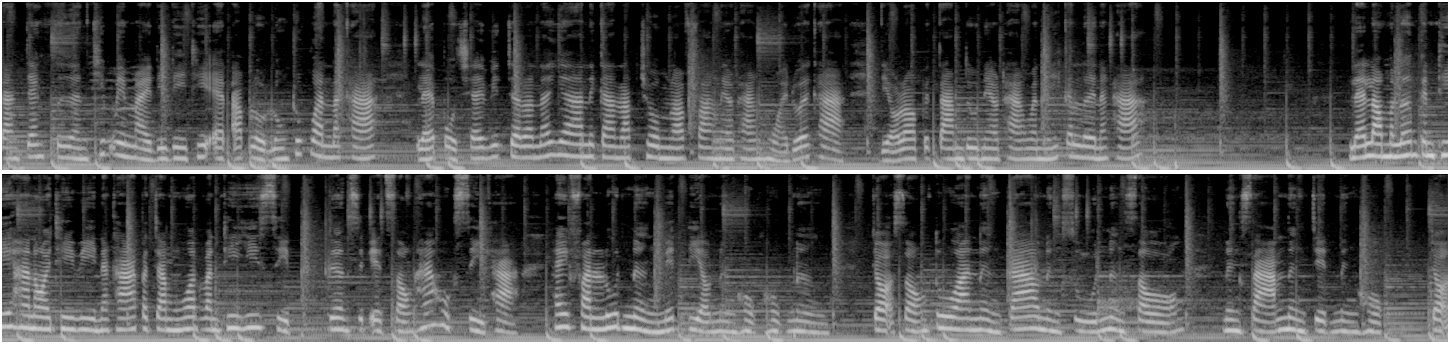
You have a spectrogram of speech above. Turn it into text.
การแจ้งเตือนคลิปใหม่ ๆ ดีๆ ที่แอดอัปโหลดลงทุกวันนะคะ และโปรดใช้วิจารณญาณในการรับชมรับฟังแนวทางหวยด้วยค่ะ เดี๋ยวเราไปตามดูแนวทางวันนี้กันเลยนะคะ และเรามาเริ่มกันที่ฮานอยทีวีนะคะ ประจำงวดวันที่ 20 เดือน 11 2564 ค่ะ ให้ฟันรูด 1 เม็ดเดี่ยว 1661 เจาะ 2 ตัว 191012 131716 เจาะ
